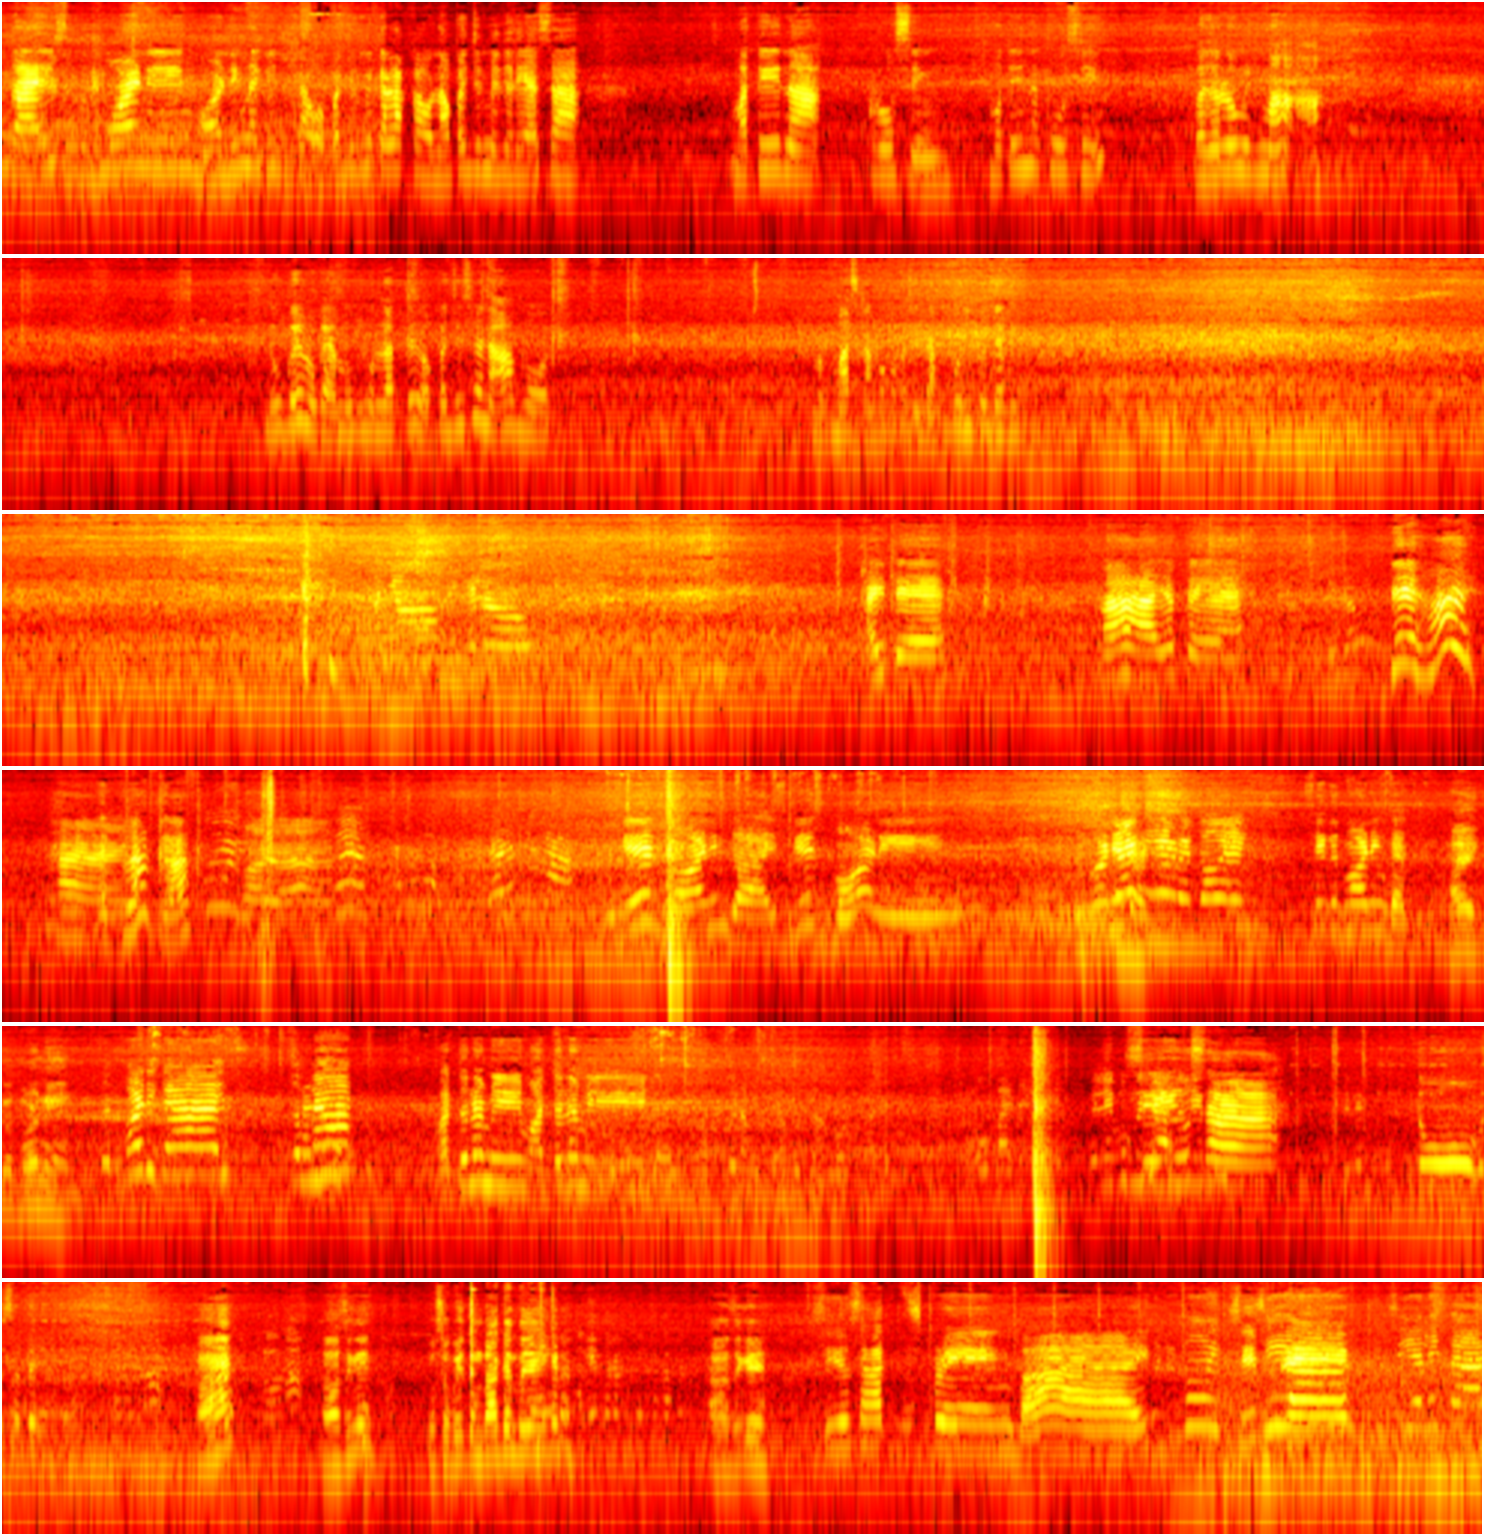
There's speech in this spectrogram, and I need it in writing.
Guys, good morning. Morning na gyud siya. Jud mi kalakaw, na pa mi diri sa Matina Crossing. Matina Crossing. Padulong migma ah. Dugay mo kaya maghulat ko. Pa jud siya naabot. Magmas lang ko kapag dakpon ko diri. Hello. Ay, te. Hi, ate. Te, hi. Hi. Nag-vlog ka? Wala. Good morning, guys. Good morning. Good morning, We're here. We're going. Say good morning, Dad. Hi, good morning. Good morning, guys. Come back. Madto na mi, madto na mi. Ito na, may abot na ako. Oh, bad. See you sa to sa. Ha? Oh, sige. Kusog itong dagan to yung ikan. Ah, sige. See you sa hot spring. Bye. Baby boy. Safe See trip. ya. See you later.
